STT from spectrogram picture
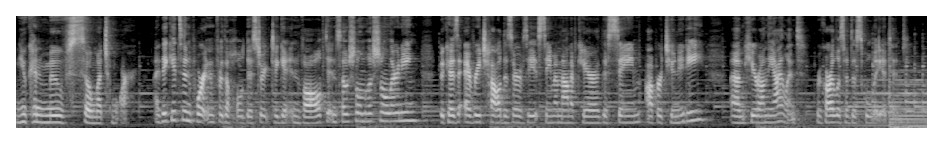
you can move so much more. I think it's important for the whole district to get involved in social emotional learning because every child deserves the same amount of care, the same opportunity um, here on the island, regardless of the school they attend.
